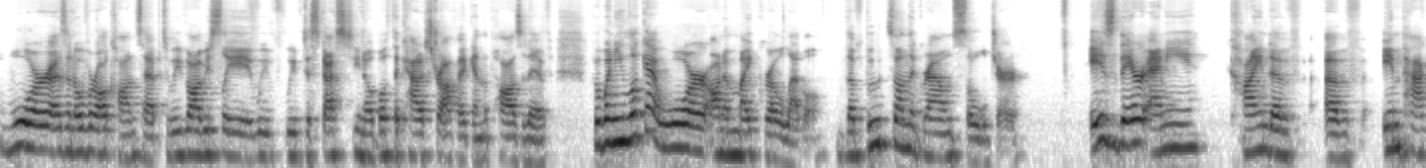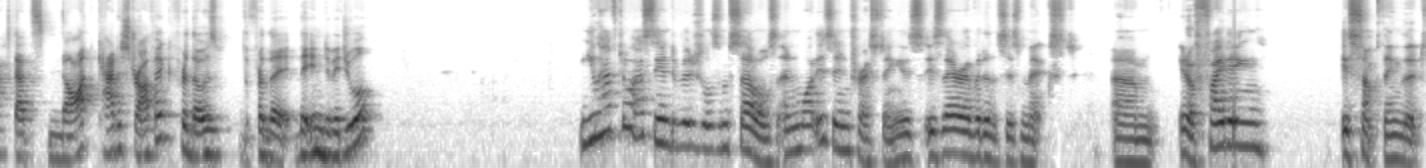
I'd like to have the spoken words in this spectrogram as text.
war as an overall concept we've obviously we've we've discussed you know both the catastrophic and the positive but when you look at war on a micro level the boots on the ground soldier is there any kind of of impact that's not catastrophic for those for the the individual you have to ask the individuals themselves and what is interesting is is their evidence is mixed um, you know fighting is something that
